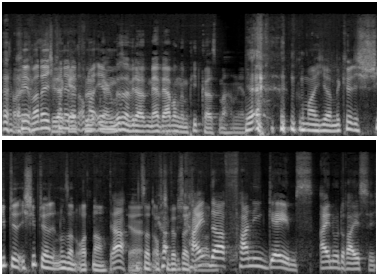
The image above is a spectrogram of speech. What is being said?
Okay, warte, ich Wieder kann dir das auch mal eben- Müssen wir wieder mehr Werbung im Podcast machen jetzt. Ja. Guck mal hier, Mikkel, ich schieb dir, ich schieb dir in unseren Ordner. Ja, Ja. Das auf die Webseite laden. Kinda Funny Games, 1.30 Uhr.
